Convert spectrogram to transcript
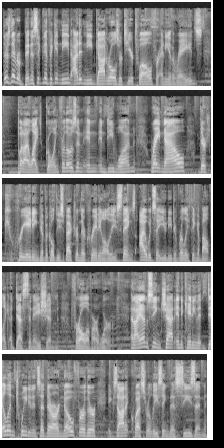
There's never been a significant need. I didn't need god rolls or tier 12 for any of the raids, but I liked going for those in, in, in D1. Right now, they're creating difficulty spectrum, they're creating all these things. I would say you need to really think about like a destination for all of our work. And I am seeing chat indicating that Dylan tweeted and said there are no further exotic quests releasing this season.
